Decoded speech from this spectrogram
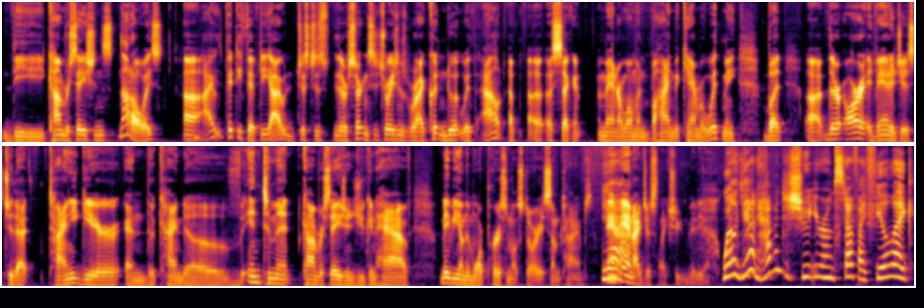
the conversations not always uh, I 50-50. I would just, just there are certain situations where I couldn't do it without a, a, a second man or woman behind the camera with me. But uh, there are advantages to that tiny gear and the kind of intimate conversations you can have, maybe on the more personal stories sometimes. Yeah. And, and I just like shooting video. Well, yeah, and having to shoot your own stuff, I feel like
